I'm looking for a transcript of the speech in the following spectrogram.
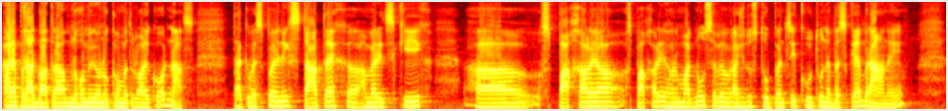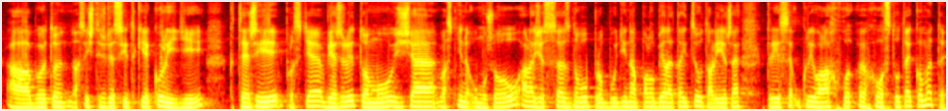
ale pořád byla teda mnoho milionů kilometrů daleko od nás, tak ve Spojených státech eh, amerických eh, spáchali, spáchali hromadnou sebevraždu stoupenci kultu nebeské brány. A byly to asi čtyři desítky jako lidí, kteří prostě věřili tomu, že vlastně neumřou, ale že se znovu probudí na palubě letajícího talíře, který se ukrývala chvostu té komety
